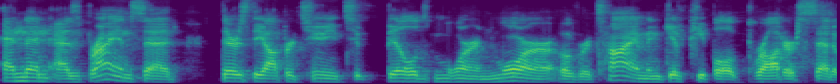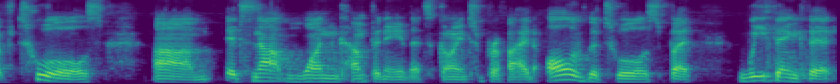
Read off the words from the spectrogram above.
And then, as Brian said, there's the opportunity to build more and more over time and give people a broader set of tools. Um, it's not one company that's going to provide all of the tools, but we think that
